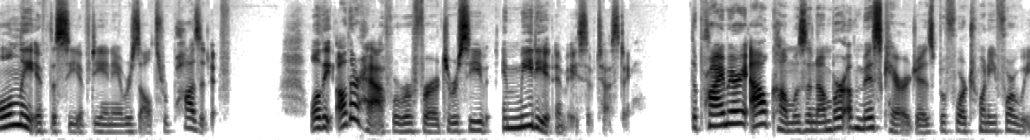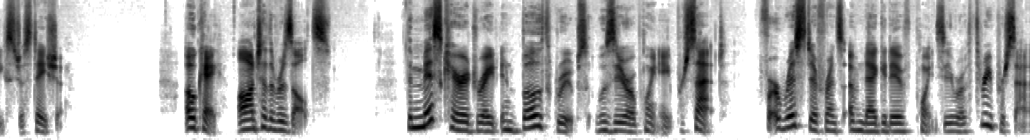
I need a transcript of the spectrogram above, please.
only if the cfDNA results were positive, while the other half were referred to receive immediate invasive testing. The primary outcome was the number of miscarriages before 24 weeks gestation. Okay, on to the results. The miscarriage rate in both groups was 0.8%, for a risk difference of negative 0.03%.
